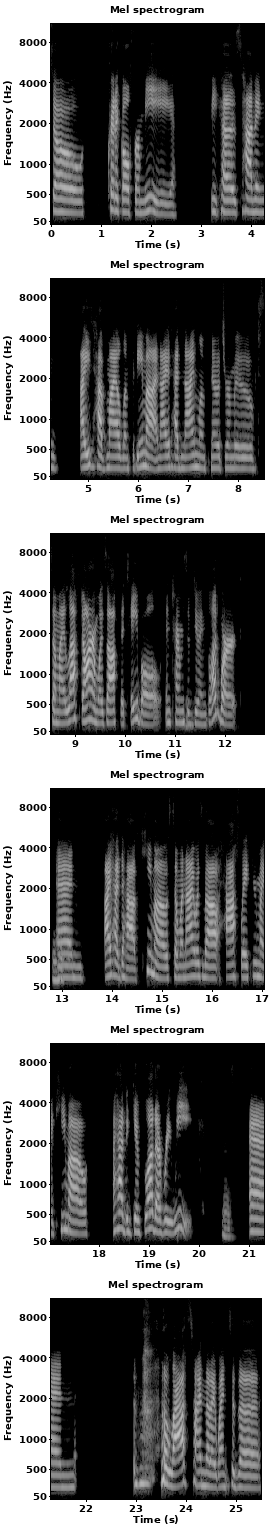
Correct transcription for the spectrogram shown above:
so critical for me because having I have mild lymphedema and I had had nine lymph nodes removed. So my left arm was off the table in terms of doing blood work. Mm-hmm. And I had to have chemo. So when I was about halfway through my chemo, I had to give blood every week. Yes. And the last time that I went to the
